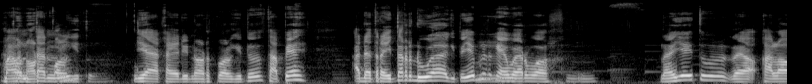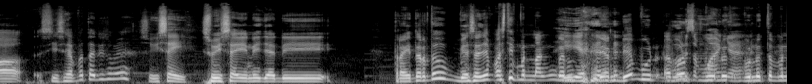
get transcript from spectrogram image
Atau mountain gitu. Iya kayak di North Pole gitu tapi ada traitor dua gitu ya bener Hmm. kayak werewolf. Nah iya itu Nah, kalau si siapa tadi namanya Suicide. Suicide ini jadi traitor tuh biasanya pasti menang dan, Iya. dan dia bunuh, Bunuh semuanya. bunuh, bunuh temen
